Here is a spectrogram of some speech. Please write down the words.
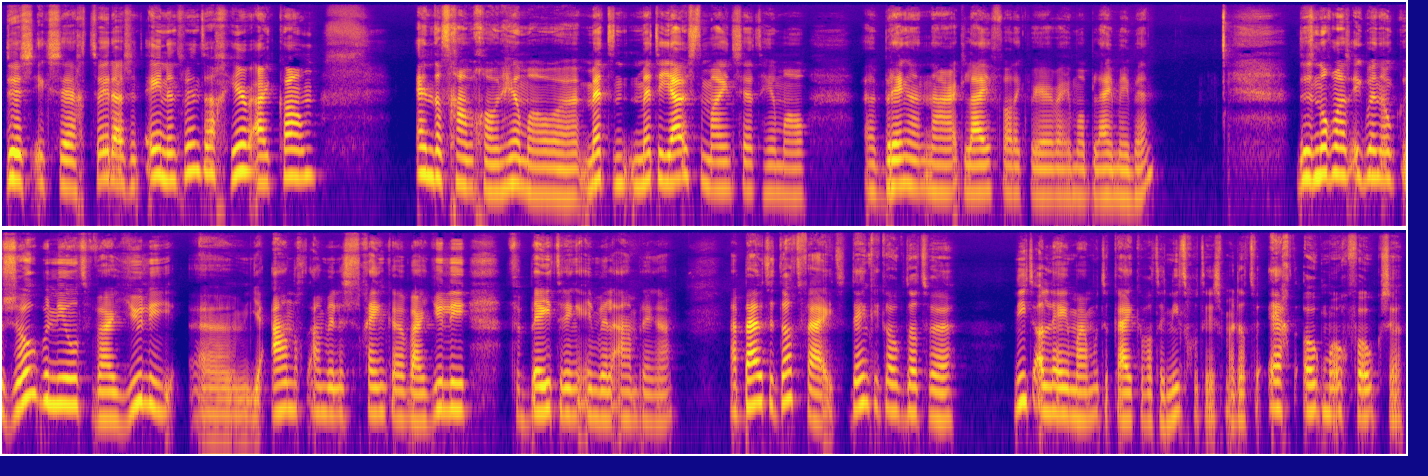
Dus ik zeg 2021, here I come. En dat gaan we gewoon helemaal uh, met, met de juiste mindset helemaal uh, brengen naar het lijf wat ik weer helemaal blij mee ben. Dus nogmaals, ik ben ook zo benieuwd waar jullie um, je aandacht aan willen schenken, waar jullie verbeteringen in willen aanbrengen. Maar buiten dat feit denk ik ook dat we niet alleen maar moeten kijken wat er niet goed is, maar dat we echt ook mogen focussen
